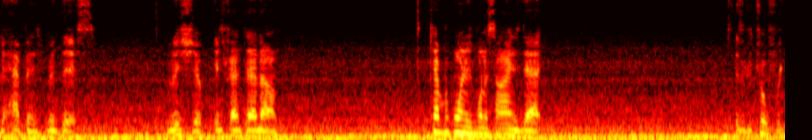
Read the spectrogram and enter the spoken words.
that happens with this relationship is the fact that um, Capricorn is one of the signs that is a control freak.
